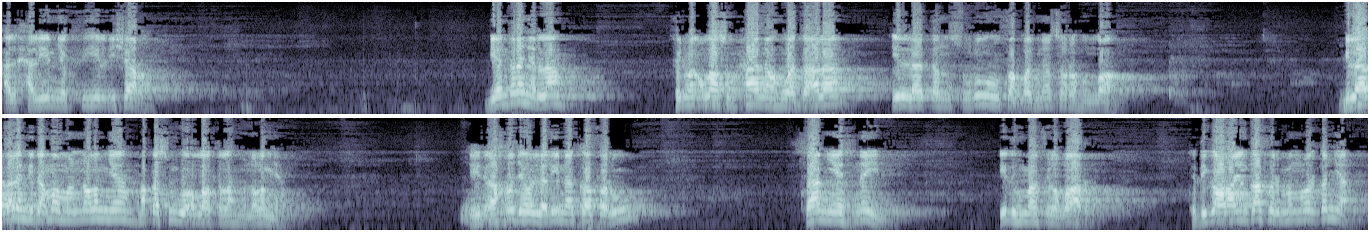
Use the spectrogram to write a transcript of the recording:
Al-Halim yakfihil isyarah. Di antaranya adalah Firman Allah Subhanahu wa taala, "Illa tansuruhu faqad nasarahu Allah." Bila kalian tidak mau menolongnya, maka sungguh Allah telah menolongnya. In akhrajahu alladhina kafaru thaniya itsnain idhuma fil ghar. Ketika orang yang kafir mengeluarkannya.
